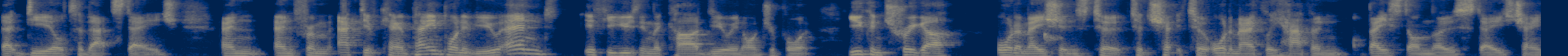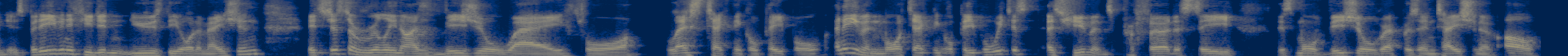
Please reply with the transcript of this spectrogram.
that deal to that stage and and from active campaign point of view and if you're using the card view in Ontraport you can trigger automations to to ch- to automatically happen based on those stage changes but even if you didn't use the automation it's just a really nice visual way for less technical people and even more technical people we just as humans prefer to see this more visual representation of oh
